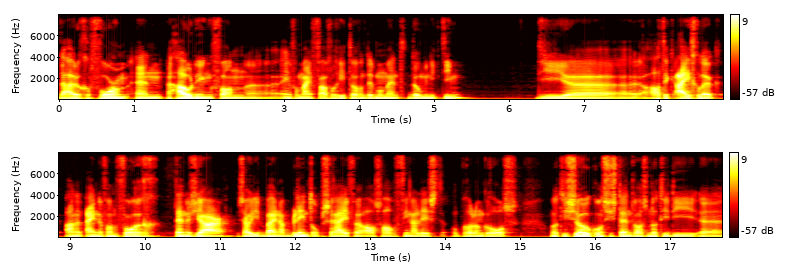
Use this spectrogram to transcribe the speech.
de huidige vorm en houding van een van mijn favorieten van dit moment, Dominique Thiem. Die had ik eigenlijk aan het einde van vorig tennisjaar, zou je het bijna blind opschrijven als halve finalist op Roland Garros omdat hij zo consistent was, omdat hij die, uh,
